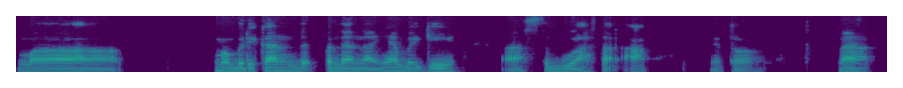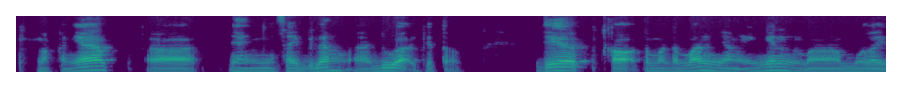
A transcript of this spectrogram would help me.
me- memberikan pendananya bagi uh, sebuah startup gitu. Nah, makanya uh, yang ingin saya bilang uh, dua gitu. Jadi kalau teman-teman yang ingin memulai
